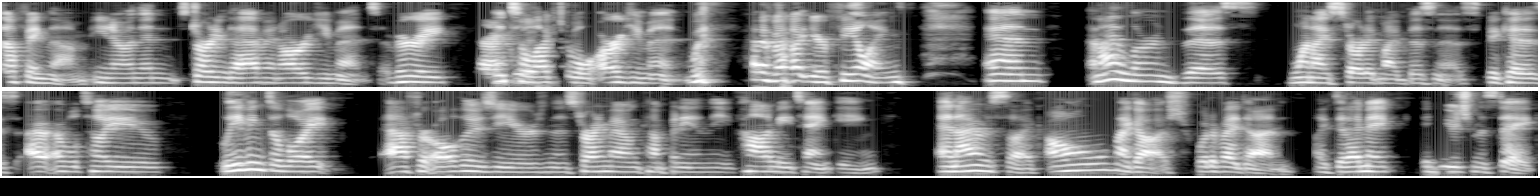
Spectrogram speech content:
stuffing them, you know, and then starting to have an argument, a very exactly. intellectual argument with, about your feelings. And and I learned this when I started my business because I, I will tell you, leaving Deloitte after all those years and then starting my own company and the economy tanking, and I was like, oh my gosh, what have I done? Like, did I make a huge mistake?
